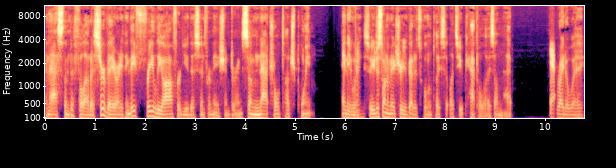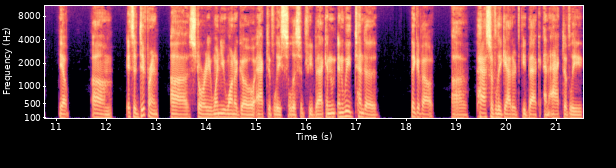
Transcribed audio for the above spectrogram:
and asked them to fill out a survey or anything. They freely offered you this information during some natural touch point anyway. So you just want to make sure you've got a tool in place that lets you capitalize on that yeah. right away. Yep. Um, it's a different uh, story when you want to go actively solicit feedback. And, and we tend to think about uh, passively gathered feedback and actively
